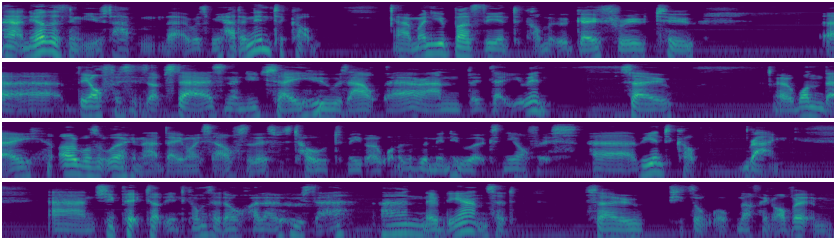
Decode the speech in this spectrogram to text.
And the other thing that used to happen there was we had an intercom, and when you buzz the intercom, it would go through to uh, the offices upstairs, and then you'd say who was out there, and they'd let you in. So uh, one day, I wasn't working that day myself, so this was told to me by one of the women who works in the office. Uh, the intercom rang, and she picked up the intercom and said, "Oh, hello, who's there?" And nobody answered. So she thought, well, nothing of it, and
